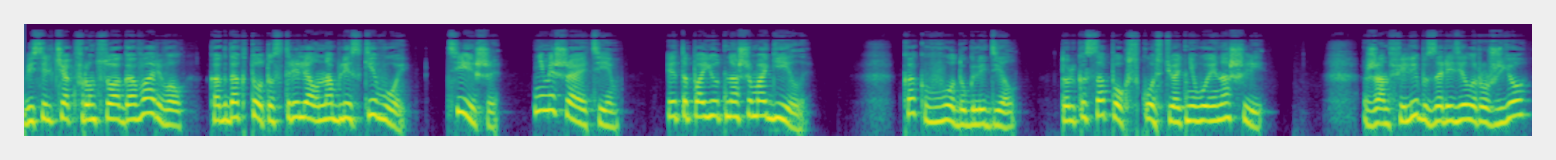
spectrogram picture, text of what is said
Весельчак Франсуа говаривал, когда кто-то стрелял на близкий вой. «Тише, не мешайте им. Это поют наши могилы. Как в воду глядел, только сапог с костью от него и нашли. Жан-Филипп зарядил ружье,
